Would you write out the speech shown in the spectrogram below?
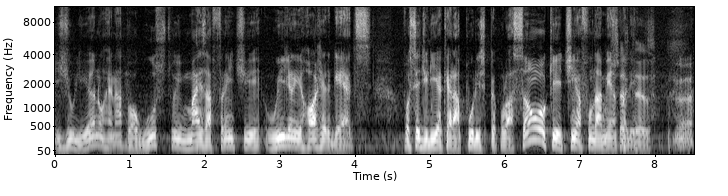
Juliano, Renato Augusto e mais à frente William e Roger Guedes. Você diria que era pura especulação ou que tinha fundamento Com certeza. ali?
